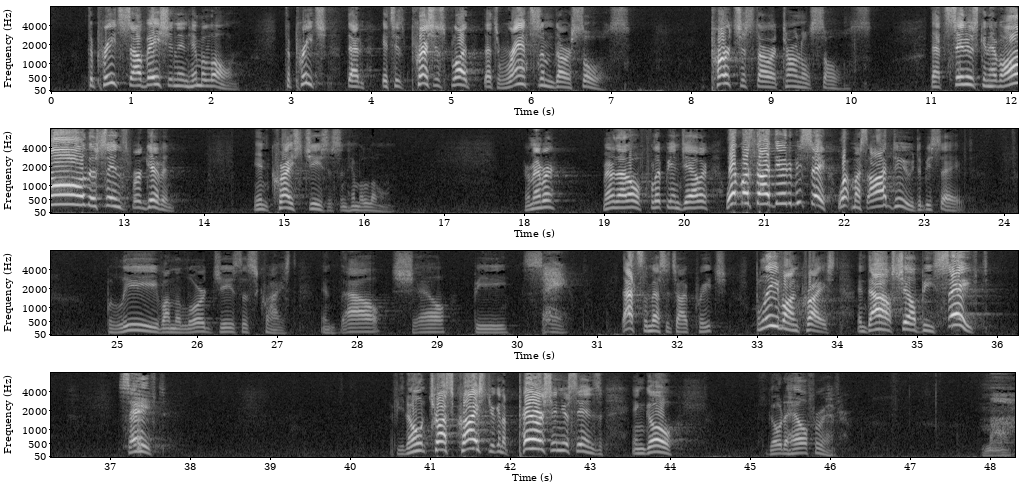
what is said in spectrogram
to preach salvation in Him alone, to preach that it's His precious blood that's ransomed our souls, purchased our eternal souls, that sinners can have all their sins forgiven in Christ Jesus and Him alone. Remember? Remember that old Philippian jailer? What must I do to be saved? What must I do to be saved? Believe on the Lord Jesus Christ, and thou shalt be saved. That's the message I preach. Believe on Christ, and thou shalt be saved. Saved. If you don't trust Christ, you're going to perish in your sins and go, go to hell forever. My.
